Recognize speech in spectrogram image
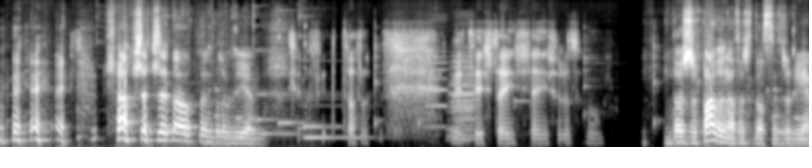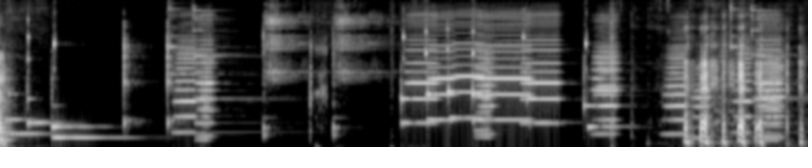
Dobrze, że dostęp zrobiłem. Pierdolę. Więcej szczęścia niż rozumu. Dobrze, że padłem na to, że dostęp zrobiłem.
